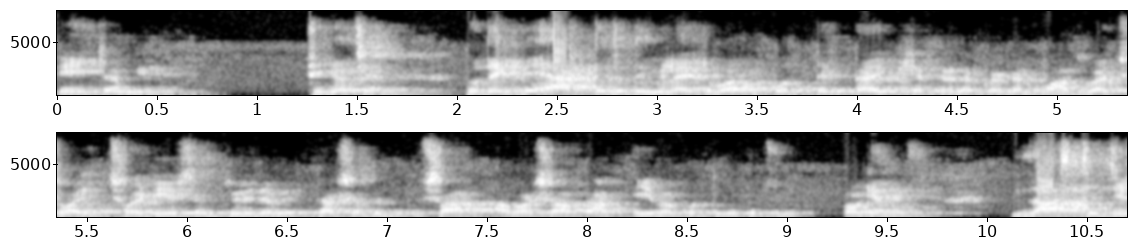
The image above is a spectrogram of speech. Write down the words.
এইটা মিলে। ঠিক আছে? তো দেখবে একটা যদি মিলাইতে পারো, প্রত্যেকটাই ক্ষেত্রে দেখো, এখানে পাঁচ বাই ছয়, ছয়টি এর সাথে চলে যাবে, তার সাথে সাত, আবার সাত, আট এইভাবে করতে করতে চলে ওকে লাস্ট যে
